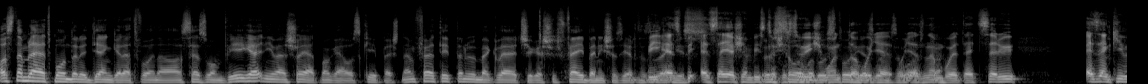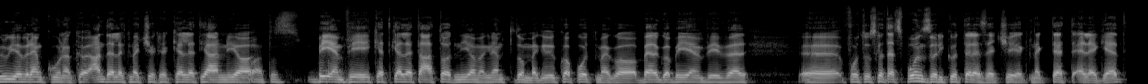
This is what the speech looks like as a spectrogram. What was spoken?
azt nem lehet mondani, hogy gyenge lett volna a szezon vége, nyilván saját magához képest nem feltétlenül, meg lehetséges, hogy fejben is azért az, az ez, egész Ez teljesen biztos, hogy ő is mondta, hogy ez, hogy ez nem volt egyszerű. Ezen kívül ugye Remkónak Anderlecht meccsekre kellett járnia, hát az... BMW-ket kellett átadnia, meg nem tudom, meg ő kapott, meg a belga BMW-vel uh, fotózkodott, tehát szponzori kötelezettségeknek tett eleget.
